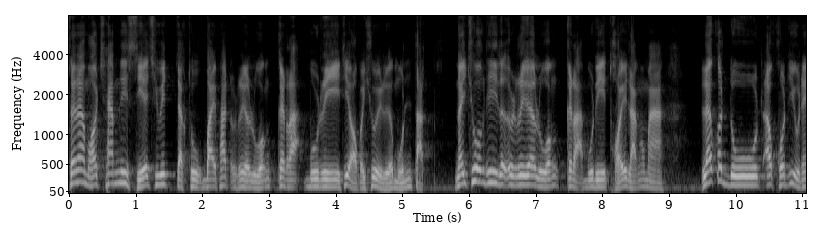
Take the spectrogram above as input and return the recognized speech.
แสดงหมอแชมป์นี่เสียชีวิตจากถูกใบพัดเรือหลวงกระบุรีที่ออกไปช่วยเหลือหมุนตักในช่วงที่เรือหลวงกระบุรีถอยหลังออกมา แล้วก็ดูดเอาคนที่อยู่ใน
